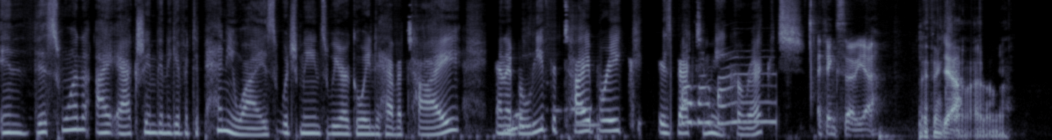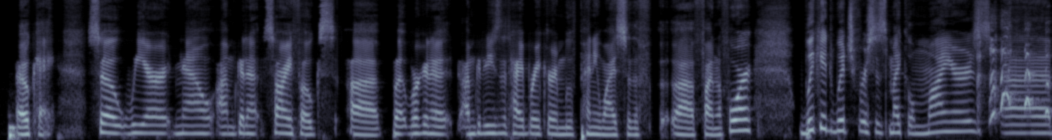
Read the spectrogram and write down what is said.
in this one, I actually am going to give it to Pennywise, which means we are going to have a tie. And I believe the tie break is back to me, correct? I think so, yeah. I think Yeah. so. I don't know. Okay. So we are now, I'm going to, sorry, folks, uh, but we're going to, I'm going to use the tiebreaker and move Pennywise to the uh, final four. Wicked Witch versus Michael Myers. Uh,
